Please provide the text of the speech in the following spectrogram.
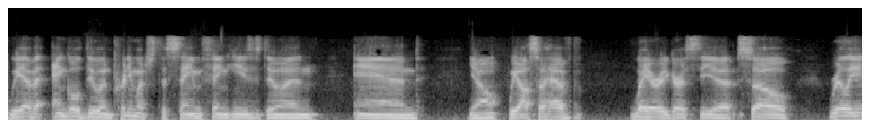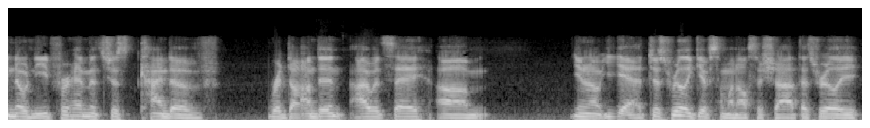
we have Engel doing pretty much the same thing he's doing. And, you know, we also have Leury Garcia. So, really, no need for him. It's just kind of redundant, I would say. Um, you know, yeah, just really give someone else a shot. That's really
